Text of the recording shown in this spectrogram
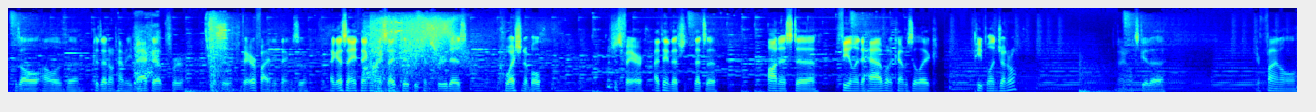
because all all of because I don't have any backup for to verify anything. So I guess anything I said could be construed as questionable, which is fair. I think that's that's a honest uh, feeling to have when it comes to like people in general. All right, let's get a your final,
